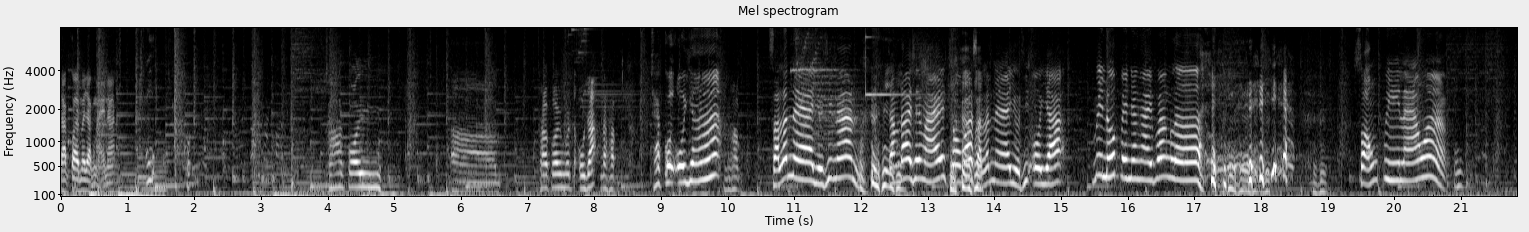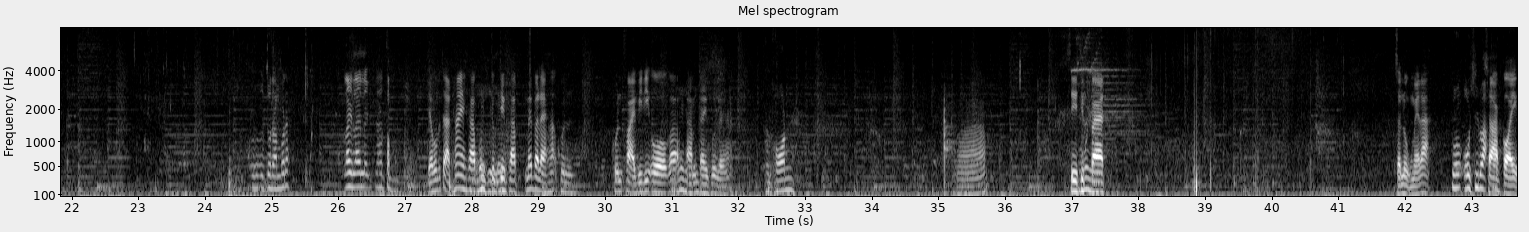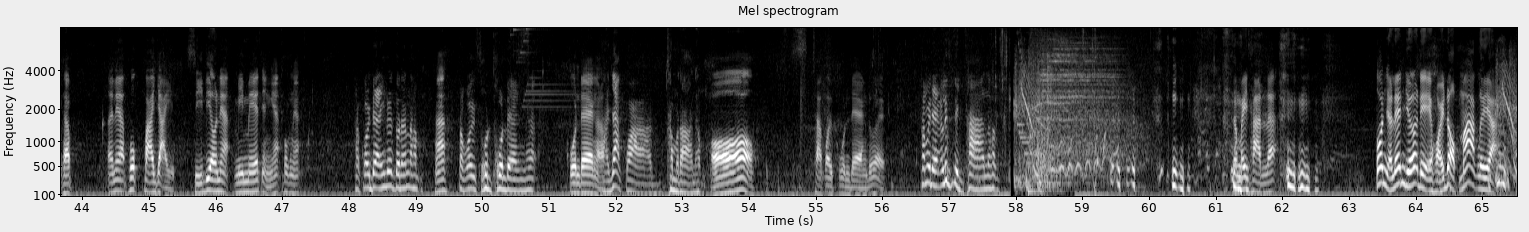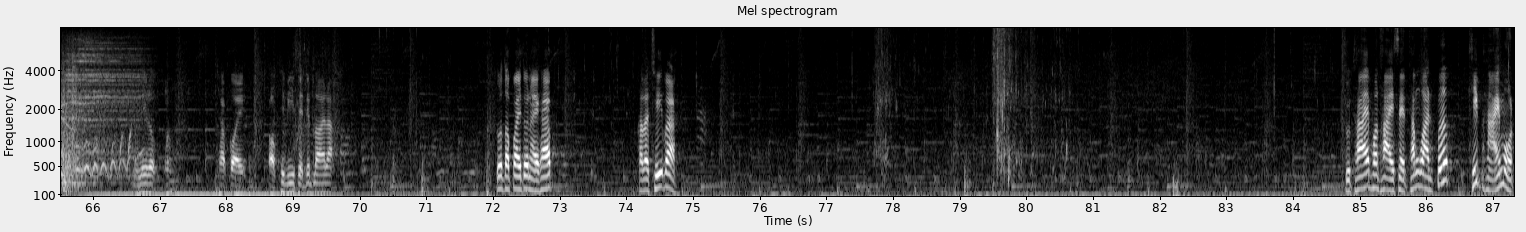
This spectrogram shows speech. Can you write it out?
จากก้อยมาจากไหนนะชากอยอ่าชากอยมาจากโอยะนะครับชาโกยโอยะนะครับ สารแหนอยู่ที่นั่น จำได้ใช่ไหมโชว์ว่าสารแหนอยู่ที่โอยะ ไม่รู้เป็นยังไงบ้างเลย สองปีแล้วอะเออตัวนั้นปะนะไล่ไล่ไล่ไล่ตบ เดี๋ยวผมจัดให้ครับคุณไม่เห็นจุ๊บจิ๊บครับ ไม่เป็นไรครับคุณ คุณฝ่ายวิดีโอก็ไม่เห็นตามใจคุณเลยฮะสะท้อนครับสี่สิบแปดสนุกไหมล่ะ ตัวโอชิบะชากอยครับอันเนี้ยพวกปลาใหญ่สีเดียวเนี่ยมีเมตรอย่างเงี้ยพวกเนี้ยชากอยแดงด้วยตัวนั้นนะครับฮะชากอยโซนโทนแดงนะฮะโคนแดงเหรอหายากกว่าธรรมดานะครับ อ๋อชากอยโคนแดงด้วย ถ้าไม่แดงอลิปสติกทานนะครับ จะไม่ทันแล้ว ต้นอย่าเล่นเยอะเดี๋ยวหอยดอบมากเลยอะอันนี้ลูกชากอยออกทีวีเสร็จเรียบร้อยแล้ว ตัวต่อไปตัวไหนครับ คาราชิป่ะ สุดท้ายพอถ่ายเสร็จทั้งวันปุ๊บ คลิปหายหมด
